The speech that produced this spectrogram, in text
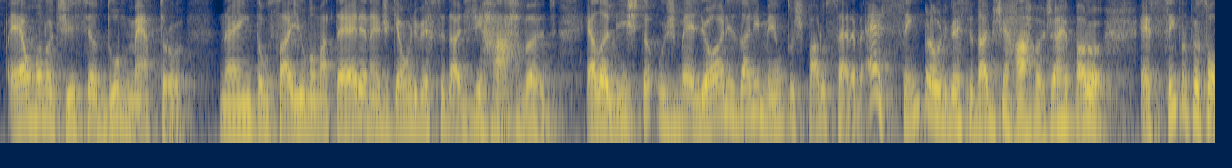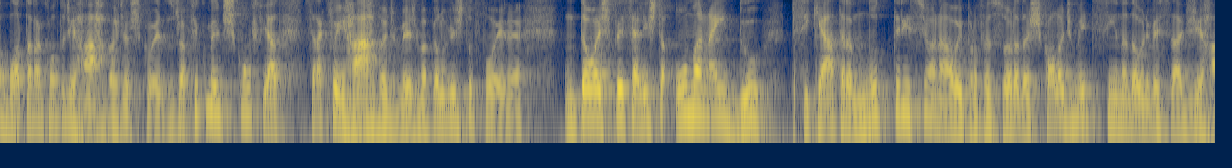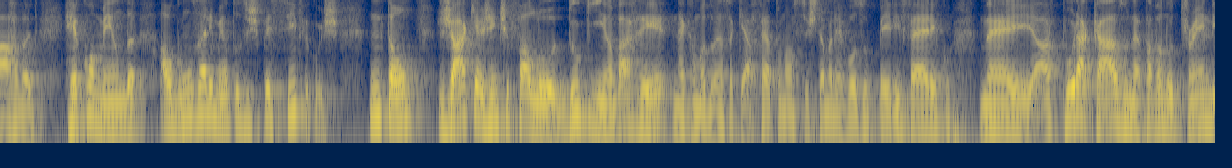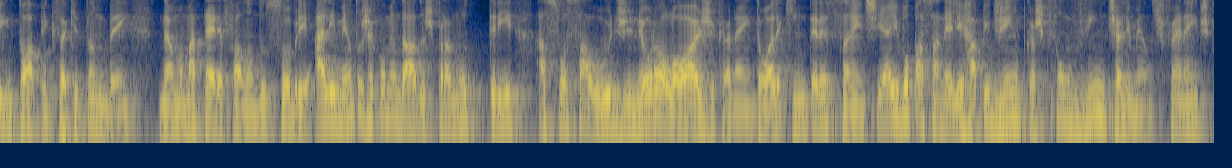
é uma notícia do Metro. Né? Então saiu uma matéria né, de que a Universidade de Harvard ela lista os melhores alimentos para o cérebro. É sempre a Universidade de Harvard, já reparou? É sempre o pessoal bota na conta de Harvard as coisas. Eu já fico meio desconfiado. Será que foi em Harvard mesmo? Mas pelo visto foi, né? Então a especialista Uma Naidu, psiquiatra nutricional e professora da Escola de Medicina da Universidade de Harvard, recomenda alguns alimentos específicos então, já que a gente falou do Guillain-Barré, né, que é uma doença que afeta o nosso sistema nervoso periférico, né, e ah, por acaso, né, tava no trending topics aqui também, né, uma matéria falando sobre alimentos recomendados para nutrir a sua saúde neurológica, né? Então, olha que interessante. E aí vou passar nele rapidinho, porque acho que são 20 alimentos diferentes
